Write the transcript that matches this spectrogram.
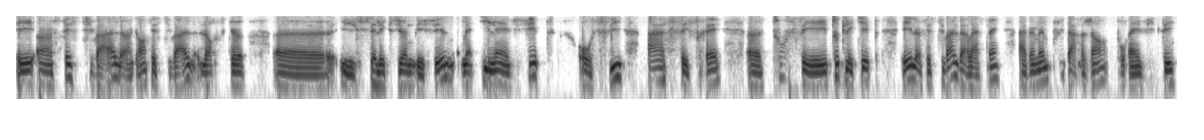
Et un festival, un grand festival, lorsque euh, il sélectionne des films, mais il invite aussi à ses frais euh, tous ses, toute l'équipe. Et le festival, vers la fin, avait même plus d'argent pour inviter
